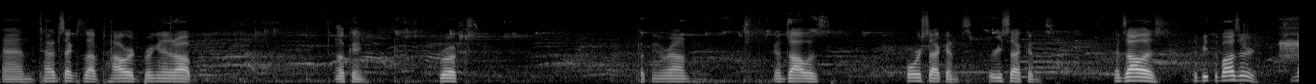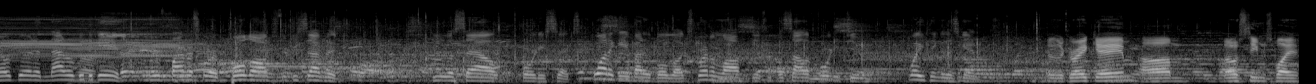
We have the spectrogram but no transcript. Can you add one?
And 10 seconds left. Howard bringing it up. Looking. Brooks. Looking around. Gonzalez. Four seconds. Three seconds. Gonzalez to beat the buzzer. No good, and that'll be the game. Their final score, Bulldogs 57, De La Salle 46. What a game out of the Bulldogs. Brennan Loftus with a solid 42. What do you think of this game? It was a great game. Um, both teams play,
